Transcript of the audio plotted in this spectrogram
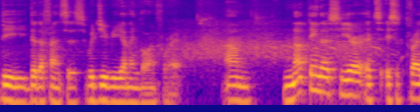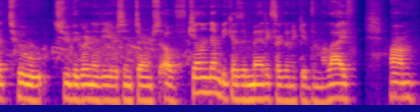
the the defenses with gb and then going for it. Um, nothing that's here. It's, it's a threat to to the grenadiers in terms of killing them because the medics are going to keep them alive um,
